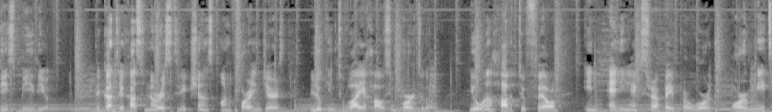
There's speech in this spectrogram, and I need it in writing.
this video. The country has no restrictions on foreigners looking to buy a house in Portugal. You won't have to fill in any extra paperwork or meet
